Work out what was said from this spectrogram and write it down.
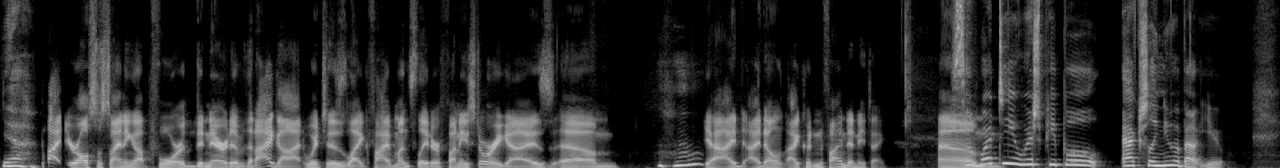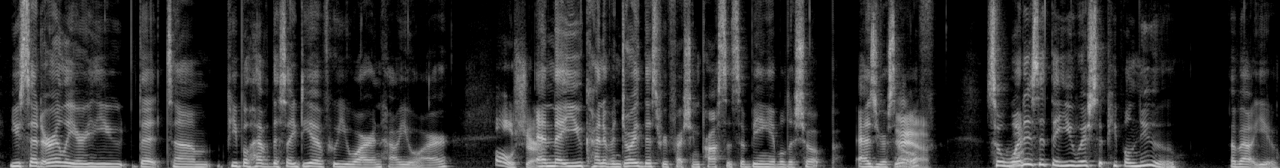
Yeah. But you're also signing up for the narrative that I got, which is like five months later, funny story, guys. Um, hmm yeah, I, I don't, I couldn't find anything. Um, So, what do you wish people actually knew about you? You said earlier you that um, people have this idea of who you are and how you are, Oh, sure. and that you kind of enjoyed this refreshing process of being able to show up as yourself. Yeah. So, what Well- is it that you wish that people knew about you?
